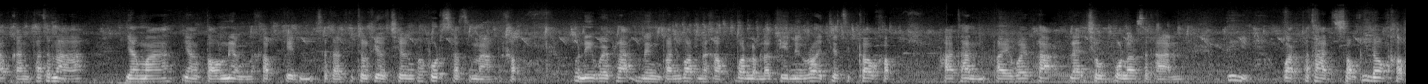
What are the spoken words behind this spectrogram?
รับการพัฒนา อย่างมาอย่างต่อเนื่องนะครับ เป็นสถานที่ท่องเที่ยวเชิงพระพุทธศาสนานะครับวันนี้ไหว้พระหนึ่งพันวัดนะครับวันลำดับที่หนึ่งร้อยเจ็ดสิบเก้าครับพาท่านไปไหว้พระและชมโบราณสถานที่วัดพระธาตุสองพี่น้องครับ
